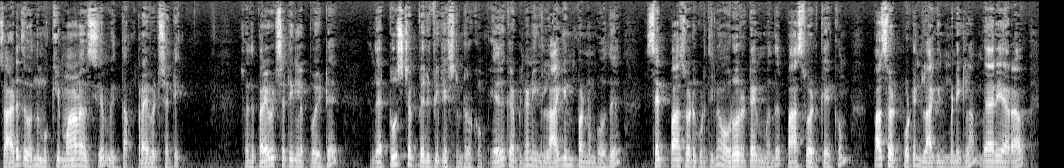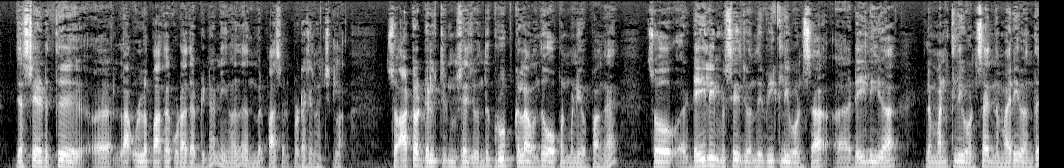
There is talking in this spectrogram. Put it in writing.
ஸோ அடுத்து வந்து முக்கியமான விஷயம் இதுதான். ப்ரைவேட் செட்டிங் ஸோ இந்த ப்ரைவேட் செட்டிங்கில் போயிட்டு இந்த டூ ஸ்டெப் வெரிஃபிகேஷன் இருக்கும். எதுக்கு அப்படின்னா நீங்கள் லாகின் பண்ணும்போது செட் பாஸ்வேர்டு கொடுத்தீங்கன்னா ஒரு ஒரு டைம் வந்து பாஸ்வேர்டு கேட்கும். பாஸ்வேர்டு போட்டு லாகின் பண்ணிக்கலாம். வேறு யாராவது ஜஸ்ட் எடுத்து உள்ளே பார்க்கக்கூடாது அப்படின்னா நீங்கள் வந்து அந்த மாதிரி பாஸ்வேர்டு ப்ரொடெக்ஷன் வச்சுக்கலாம். ஸோ ஆட்டோ டெலிட்டட் மெசேஜ் வந்து குரூப்க்கெல்லாம் வந்து ஓப்பன் பண்ணி வைப்பாங்க. ஸோ டெய்லி மெசேஜ் வந்து வீக்லி ஒன்ஸாக டெய்லியாக இல்லை மந்த்லி ஒன்ஸாக இந்த மாதிரி வந்து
